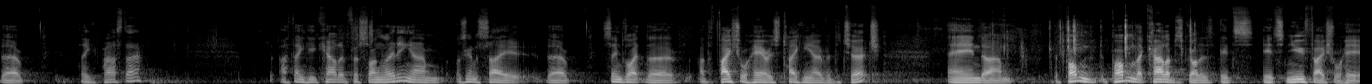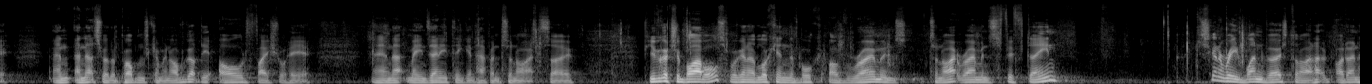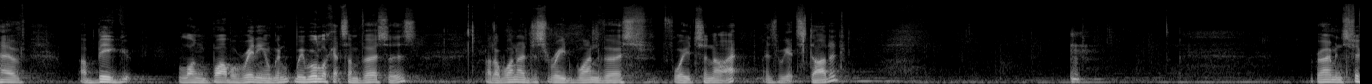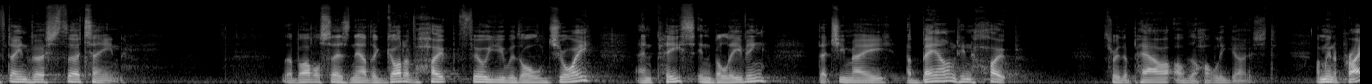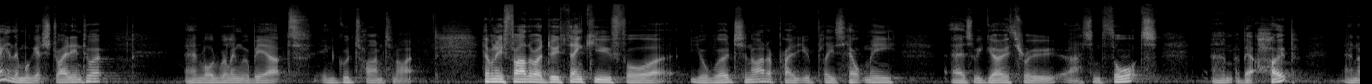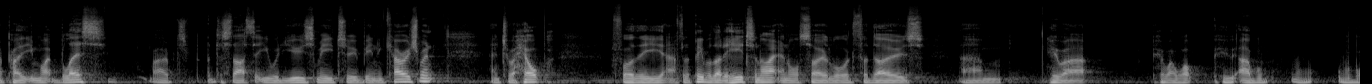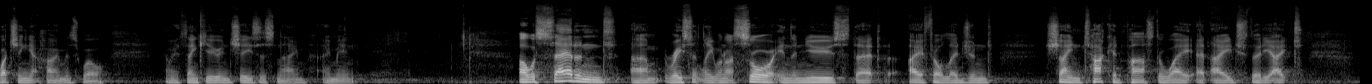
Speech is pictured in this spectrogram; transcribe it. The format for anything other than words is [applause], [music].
the, thank you, Pastor. I thank you, Caleb, for song leading. Um, I was going to say, the seems like the, uh, the facial hair is taking over the church, and um, the problem the problem that Caleb's got is it's it's new facial hair, and, and that's where the problems come in. I've got the old facial hair, and that means anything can happen tonight. So, if you've got your Bibles, we're going to look in the book of Romans tonight, Romans 15. Just going to read one verse tonight. I don't have a big, long Bible reading. We will look at some verses, but I want to just read one verse for you tonight as we get started. [clears throat] Romans 15, verse 13. The Bible says, Now the God of hope fill you with all joy and peace in believing, that you may abound in hope through the power of the Holy Ghost. I'm going to pray and then we'll get straight into it. And Lord willing, we'll be out in good time tonight. Heavenly Father, I do thank you for your word tonight. I pray that you please help me as we go through uh, some thoughts um, about hope. And I pray that you might bless. I just ask that you would use me to be an encouragement and to a help for the, uh, for the people that are here tonight, and also, Lord, for those um, who, are, who, are, who are watching at home as well. And we thank you in Jesus' name. Amen. I was saddened um, recently when I saw in the news that AFL legend Shane Tuck had passed away at age 38.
